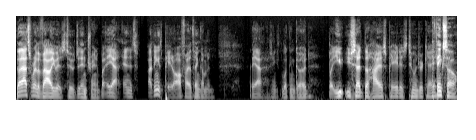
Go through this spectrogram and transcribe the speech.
That's where the value is too in training. But yeah, and it's I think it's paid off. I think I'm in. Yeah, I think it's looking good. But you you said the highest paid is 200k. I think so.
